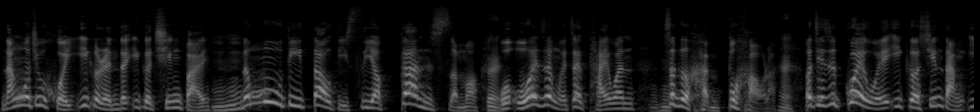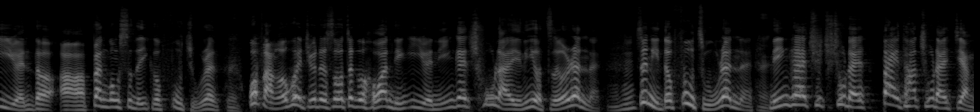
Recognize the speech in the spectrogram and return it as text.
然后去毁一个人的一个清白。那目的到底是要干什么？我我会认为在台湾这个很不好了，而且是贵为一个新党议员的啊办公室的一个副主任，我反而会觉得说，这个侯汉廷议员你应该出来，你有责任呢，是你的副主任呢，你应该去出来带他出来讲。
